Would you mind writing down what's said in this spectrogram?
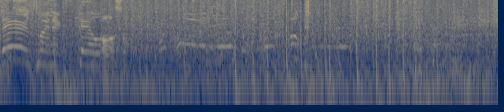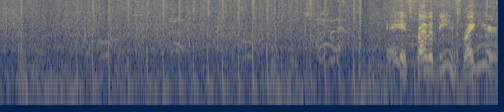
There's my next kill. Awesome. Hey, it's Private Beans right here.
